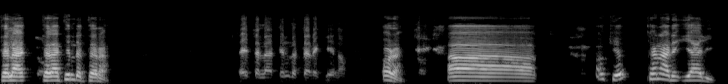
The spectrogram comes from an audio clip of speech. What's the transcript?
Tala- Talatin da tara. Eh, talatin da tara kenan. Alright. Ah, okay. Kana da iyali?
